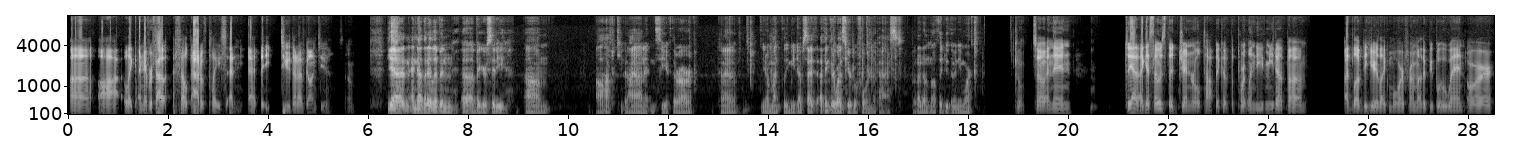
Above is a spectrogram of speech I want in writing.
uh uh like I never felt felt out of place at an, at the two that I've gone to. So yeah. And, now that I live in a, a bigger city, um, I'll have to keep an eye on it and see if there are kind of you know monthly meetups. I, th- I think there was here before in the past, but I don't know if they do them anymore. cool. So and then so yeah, I guess that was the general topic of the Portland Eve meetup. Um, I'd love to hear like more from other people who went or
